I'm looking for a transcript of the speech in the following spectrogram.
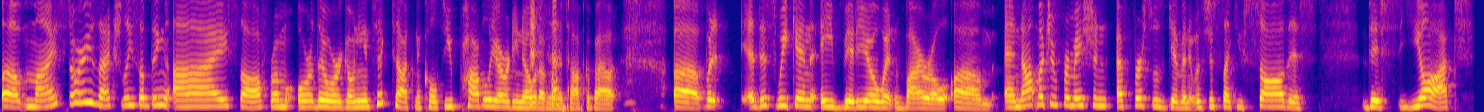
uh, my story is actually something I saw from or the Oregonian TikTok, Nicole. So you probably already know what I'm going to talk about. Uh, but this weekend, a video went viral, um, and not much information at first was given. It was just like you saw this this yacht,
